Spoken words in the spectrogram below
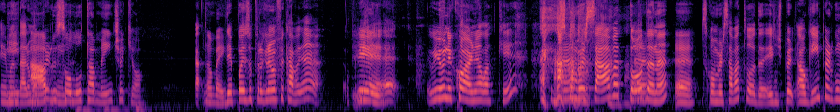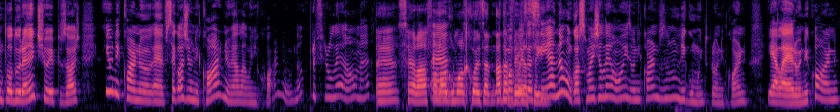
E mandaram uma pergunta. absolutamente aqui, ó. Também. Depois do programa eu ficava. Ah, o quê? E? É, o unicórnio, ela. Quê? Desconversava toda, né? É. Desconversava toda. A gente per- Alguém perguntou durante o episódio: e unicórnio? é, você gosta de unicórnio? Ela, unicórnio? Não, prefiro leão, né? É, sei lá, falou É. alguma coisa, nada Alguma a ver, coisa assim. Ah, não, eu gosto mais de leões. Unicórnios, eu não ligo muito pra unicórnio. E ela era unicórnio.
